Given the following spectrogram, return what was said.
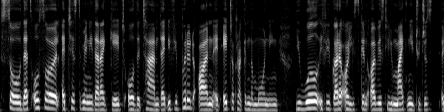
so that's also a testimony that i get all the time that if you put it on at 8 o'clock in the morning you will if you've got an oily skin obviously you might need to just uh,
